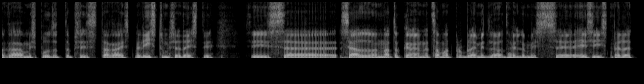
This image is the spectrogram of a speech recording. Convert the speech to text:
aga mis puudutab siis tagaistmel istumise testi siis äh, seal on natukene needsamad probleemid löövad välja, mis esiistmel, et.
